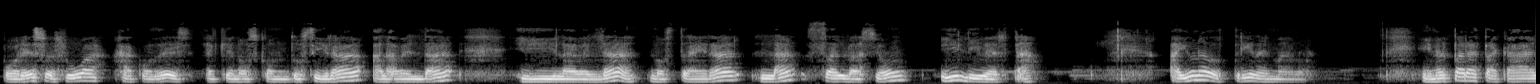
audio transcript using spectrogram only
Por eso es Rúa Jacodés el que nos conducirá a la verdad y la verdad nos traerá la salvación y libertad. Hay una doctrina, hermano, y no es para atacar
